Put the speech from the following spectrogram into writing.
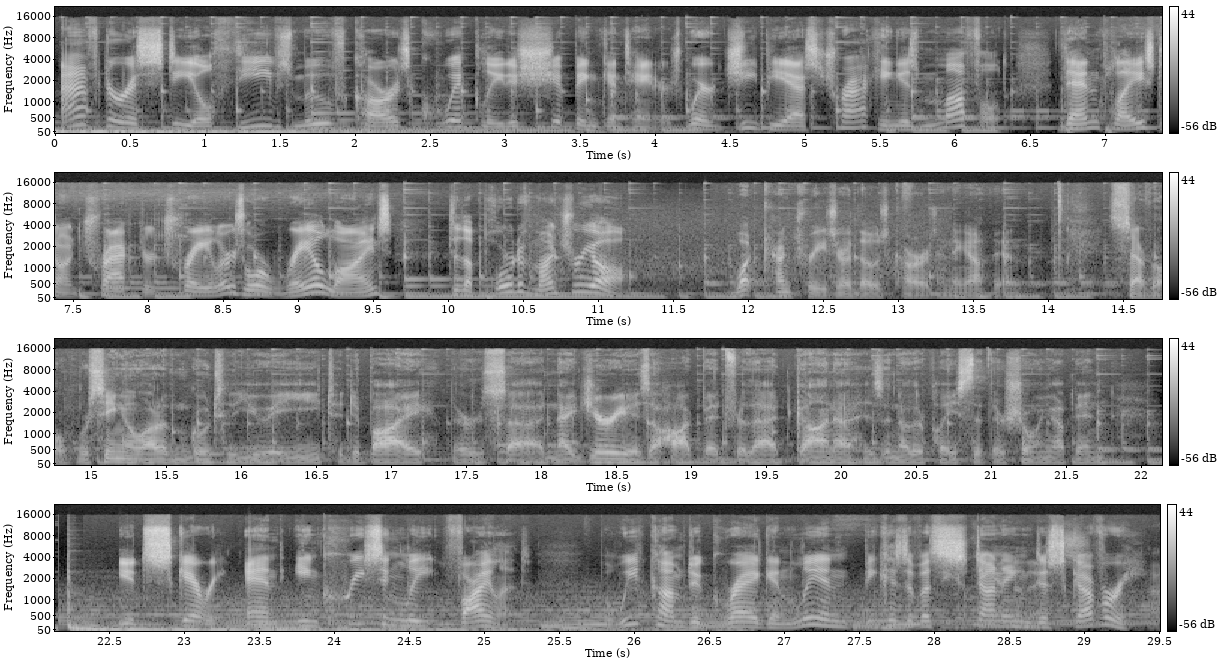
After a steal, thieves move cars quickly to shipping containers where GPS tracking is muffled, then placed on tractor trailers or rail lines to the Port of Montreal. What countries are those cars ending up in? Several. We're seeing a lot of them go to the UAE, to Dubai. There's uh, Nigeria is a hotbed for that. Ghana is another place that they're showing up in. It's scary and increasingly violent. But we've come to Greg and Lynn because of a stunning discovery.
